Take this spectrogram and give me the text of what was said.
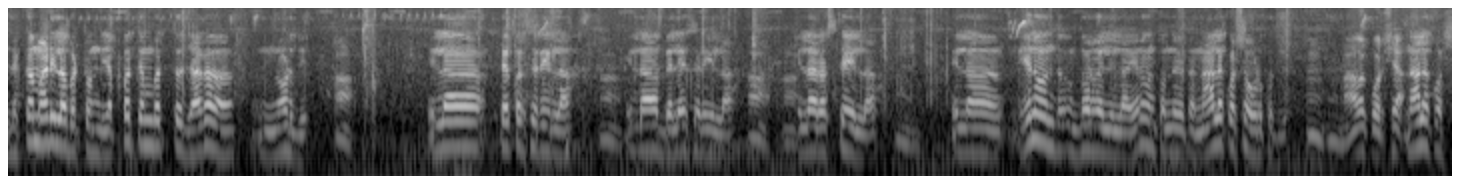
ಲೆಕ್ಕ ಮಾಡಿಲ್ಲ ಬಟ್ ಒಂದು ಎಪ್ಪತ್ತೆಂಬತ್ತು ಜಾಗ ನೋಡಿದ್ವಿ. ಹಾಂ. ಇಲ್ಲ ಪೇಪರ್ ಸರಿ ಇಲ್ಲ ಇಲ್ಲ ಬೆಲೆ ಸರಿ ಇಲ್ಲ ಇಲ್ಲ ರಸ್ತೆ ಇಲ್ಲ ಇಲ್ಲ ಏನೋ ಒಂದು ಬೋರ್ವೆಲ್ ಇಲ್ಲ ಏನೋ ಒಂದು ತೊಂದರೆ ಇರ್ತದೆ ನಾಲ್ಕು ವರ್ಷ ಹುಡುಕಿದ್ವಿ. ನಾಲ್ಕು ವರ್ಷ? ನಾಲ್ಕು ವರ್ಷ.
